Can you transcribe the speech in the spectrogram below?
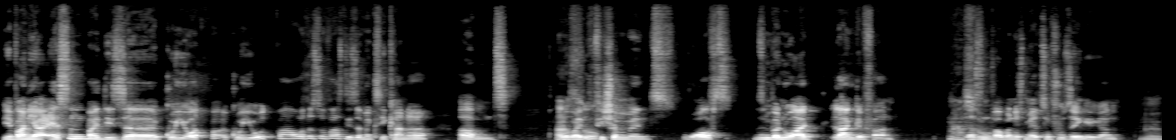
Wir waren ja essen bei dieser Coyote Coyote Bar oder sowas, dieser Mexikaner abends. Aber bei so. Fisherman's Wharfs sind wir nur halt lang gefahren. Ach Da so. sind wir aber nicht mehr zu Fuß hingegangen. Nee.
